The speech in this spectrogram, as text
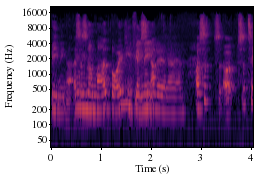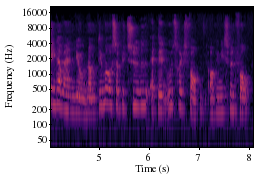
bindinger, altså sådan Mhm. nogle meget bøjelige bindinger. Eller, ja. Og så, og så tænker man jo, Nå, det må jo så betyde, at den udtryksform, organismen får,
